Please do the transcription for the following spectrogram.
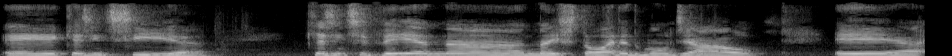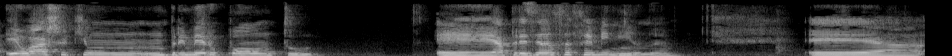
é, que a gente que a gente vê na, na história do mundial. É, eu acho que um, um primeiro ponto é a presença feminina. É,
